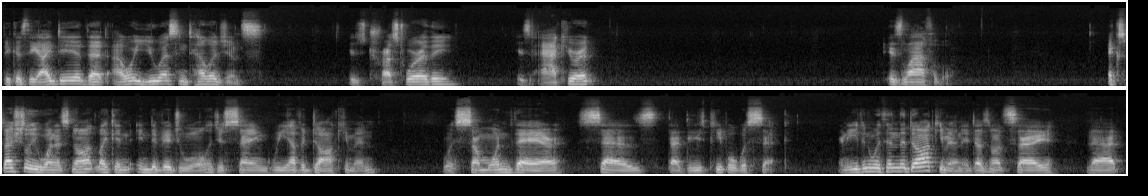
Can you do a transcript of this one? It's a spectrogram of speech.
Because the idea that our U.S. intelligence is trustworthy, is accurate, is laughable. Especially when it's not like an individual just saying, we have a document where someone there says that these people were sick. And even within the document, it does not say that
